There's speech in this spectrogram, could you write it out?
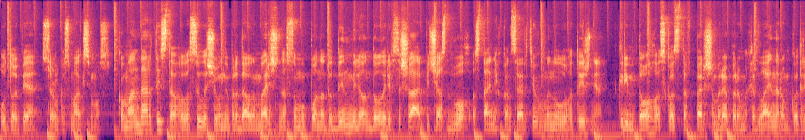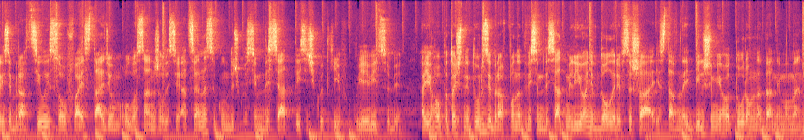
Утопія Circus Maximus. Команда артиста оголосила, що вони продали мерч на суму понад 1 мільйон доларів США під час двох останніх концертів минулого тижня. Крім того, Скотт став першим репером і хедлайнером, котрий зібрав цілий SoFi Stadium у Лос-Анджелесі, а це на секундочку 70 тисяч квитків. Уявіть собі. А його поточний тур зібрав понад 80 мільйонів доларів США і став найбільшим його туром на даний момент.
